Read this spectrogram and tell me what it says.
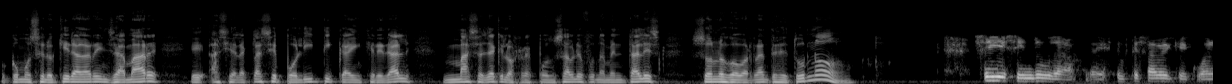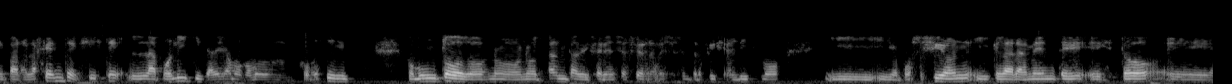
o como se lo quiera dar en llamar, eh, hacia la clase política en general, más allá que los responsables fundamentales son los gobernantes de turno? Sí, sin duda. Este, usted sabe que para la gente existe la política, digamos, como un, como un, como un todo, no, no tanta diferenciación a veces entre oficialismo y, oposición y claramente esto eh,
